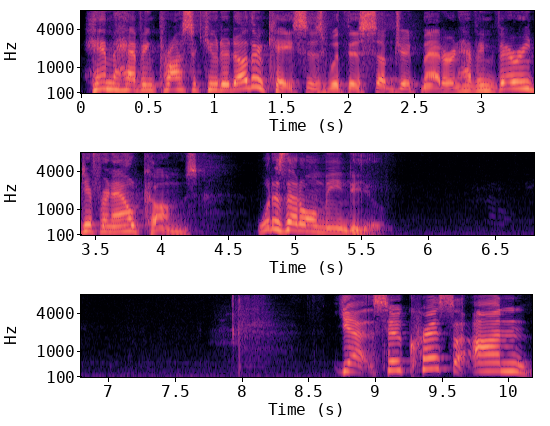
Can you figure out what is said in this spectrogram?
him having prosecuted other cases with this subject matter and having very different outcomes what does that all mean to you? Yeah. So, Chris, on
